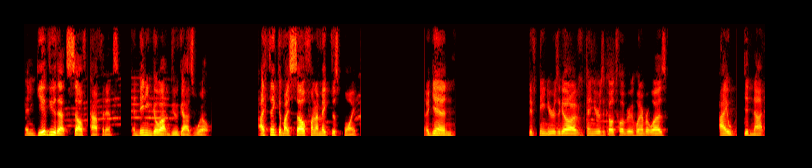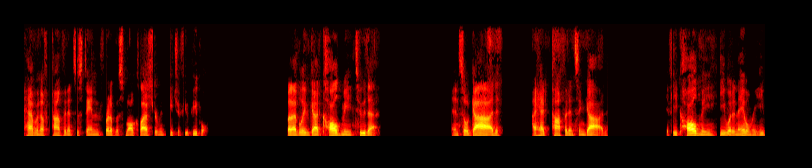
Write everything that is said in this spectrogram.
and give you that self confidence, and then you can go out and do God's will. I think of myself when I make this point. Again, 15 years ago, uh, 10 years ago, 12 years, whenever it was, I did not have enough confidence to stand in front of a small classroom and teach a few people. but I believe God called me to that. And so, God, I had confidence in God. If He called me, He would enable me. He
